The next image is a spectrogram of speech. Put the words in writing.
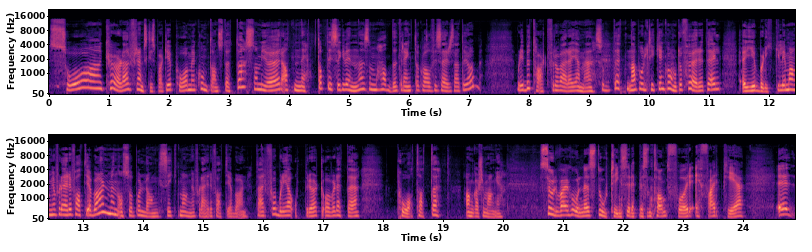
så køler Fremskrittspartiet på med kontantstøtte, som gjør at nettopp disse kvinnene som hadde trengt å kvalifisere seg til jobb, blir betalt for å være hjemme. Så denne politikken kommer til å føre til øyeblikkelig mange flere fattige barn, men også på lang sikt mange flere fattige barn. Derfor blir jeg opprørt over dette påtatte engasjementet. Solveig Horne, stortingsrepresentant for Frp. Eh,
